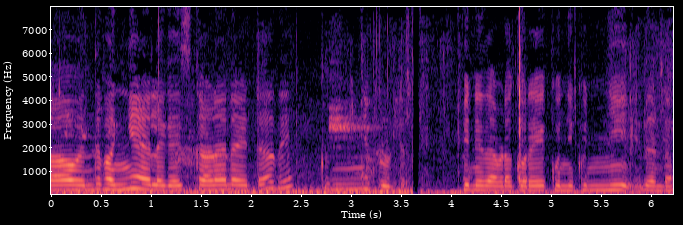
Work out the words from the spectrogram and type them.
ആ എന്ത് ഭംഗിയായല്ലേ ഗൈസ് കാണാനായിട്ട്. അത് കുഞ്ഞു ഫ്രൂട്ട് പിന്നെ ഇത് അവിടെ കുറേ കുഞ്ഞു കുഞ്ഞി ഇതുണ്ടോ?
